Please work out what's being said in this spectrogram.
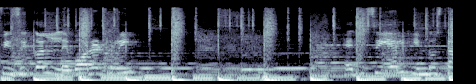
Physical Laboratory, Eti Siel Hindustan.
